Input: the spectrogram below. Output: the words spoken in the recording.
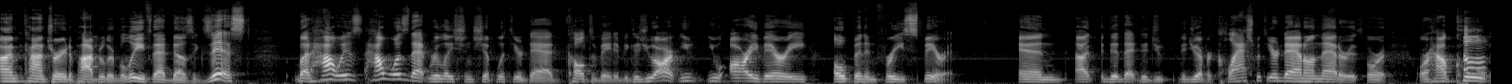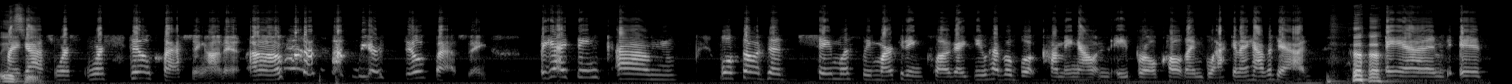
I'm um, contrary to popular belief, that does exist. But how is how was that relationship with your dad cultivated? Because you are you you are a very open and free spirit. And uh, did that did you did you ever clash with your dad on that, or is, or or how cool is? oh my is he? gosh, we're we're still clashing on it. Um, we are still clashing. But yeah, I think. Um, well, so to shamelessly marketing plug, I do have a book coming out in April called "I'm Black and I Have a Dad," and it's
